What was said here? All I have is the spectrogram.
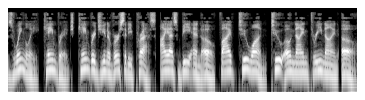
Zwingli, Cambridge, Cambridge University Press, ISBN 0-521-20939-0.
